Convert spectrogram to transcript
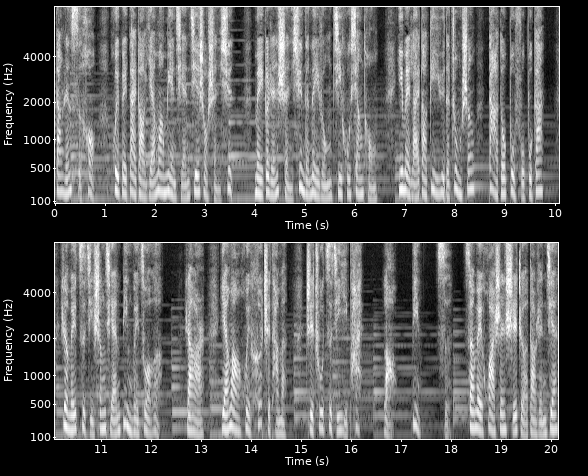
当人死后会被带到阎王面前接受审讯，每个人审讯的内容几乎相同，因为来到地狱的众生大都不服不甘，认为自己生前并未作恶。然而阎王会呵斥他们，指出自己已派老病死。三位化身使者到人间，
